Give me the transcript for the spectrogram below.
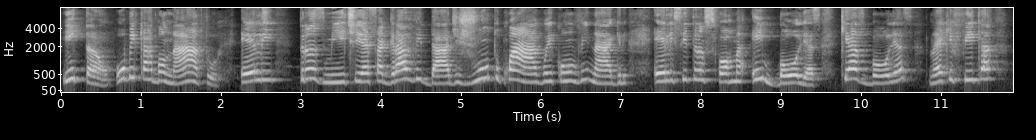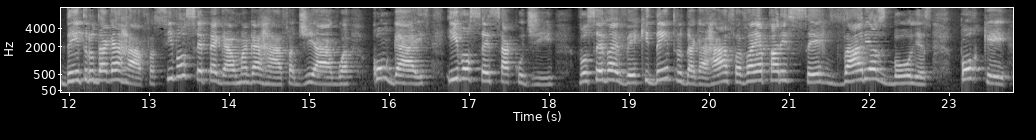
Então, o bicarbonato, ele transmite essa gravidade junto com a água e com o vinagre. Ele se transforma em bolhas, que as bolhas, né, que fica dentro da garrafa. Se você pegar uma garrafa de água com gás e você sacudir, você vai ver que dentro da garrafa vai aparecer várias bolhas. Por quê?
